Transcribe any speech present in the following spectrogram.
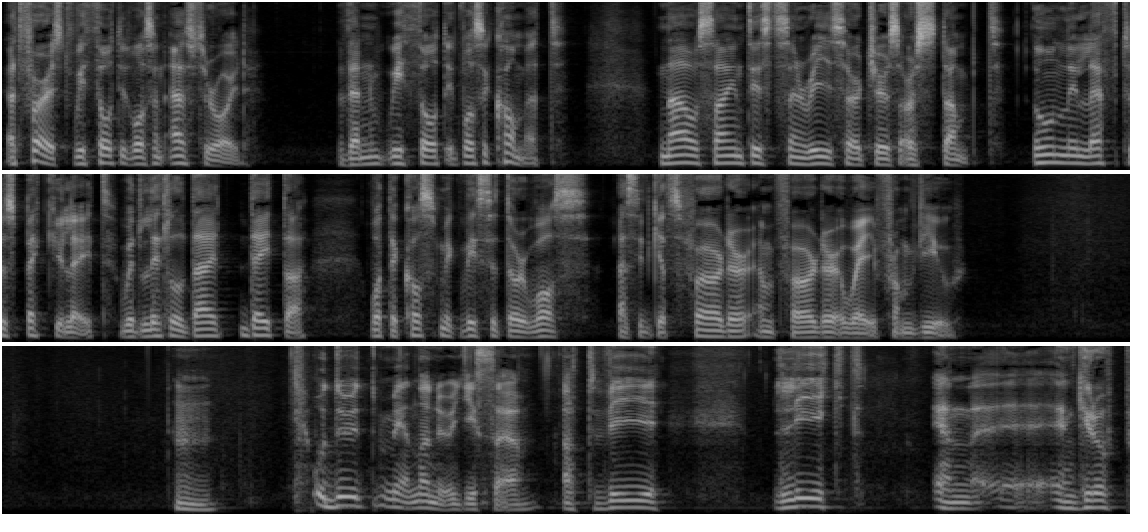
At first we thought it was an asteroid. Then we thought it was a comet. Now scientists and researchers are stumped, only left to speculate with little data what the cosmic visitor was as it gets further and further away from view. Mm. Och du menar nu, gissar jag, att vi likt en, en grupp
